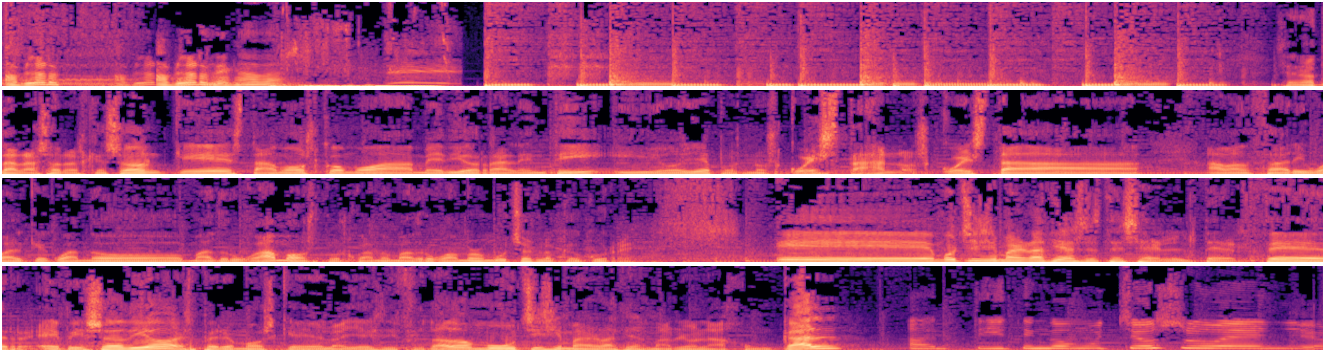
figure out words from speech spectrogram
Hablar, hablar de nada. Se notan las horas que son, que estamos como a medio ralentí y oye, pues nos cuesta, nos cuesta avanzar igual que cuando madrugamos, pues cuando madrugamos mucho es lo que ocurre. Eh, muchísimas gracias, este es el tercer episodio, esperemos que lo hayáis disfrutado. Muchísimas gracias Mariola Juncal. A ti tengo mucho sueño.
